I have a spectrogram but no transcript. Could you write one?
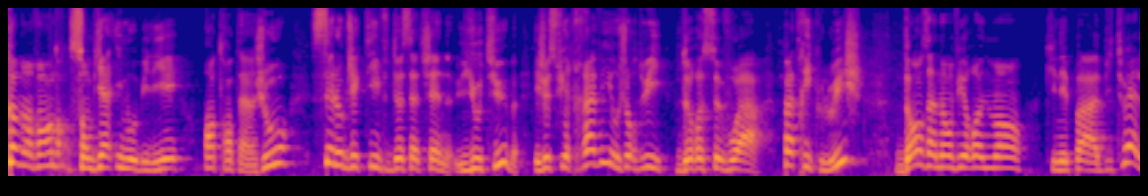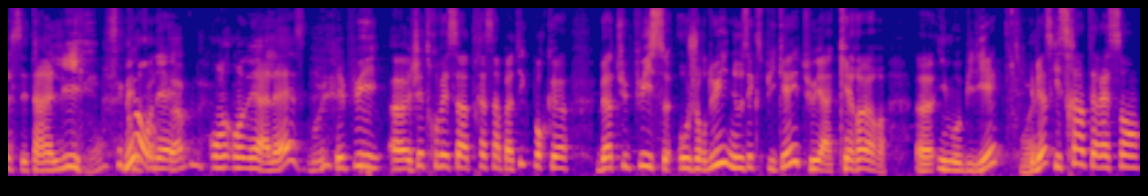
Comment vendre son bien immobilier en 31 jours? C'est l'objectif de cette chaîne YouTube et je suis ravi aujourd'hui de recevoir Patrick Louis dans un environnement qui n'est pas habituel, c'est un lit, mais on est, on, est à l'aise. Et puis, euh, j'ai trouvé ça très sympathique pour que ben, tu puisses aujourd'hui nous expliquer, tu es acquéreur euh, immobilier, et eh bien ce qui serait intéressant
